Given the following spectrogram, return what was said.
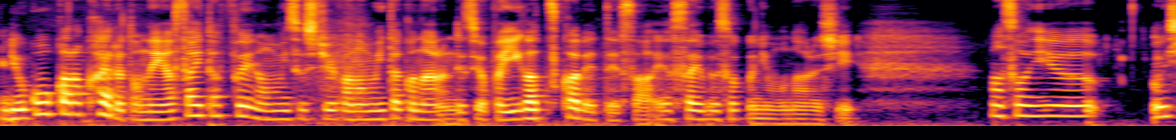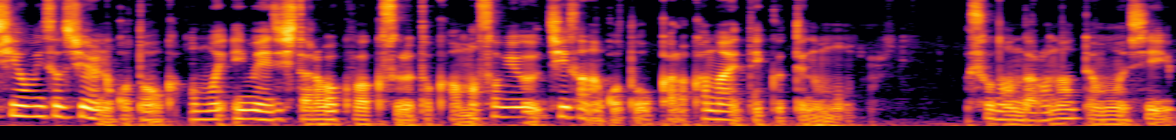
旅行から帰るとね野菜たっぷりのお味噌汁が飲みたくなるんですよ。やっぱ胃が疲れてさ野菜不足にもなるし。まあそういう美味しいお味噌汁のことを思いイメージしたらワクワクするとか、まあ、そういう小さなことから叶えていくっていうのもそうなんだろうなって思うし。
